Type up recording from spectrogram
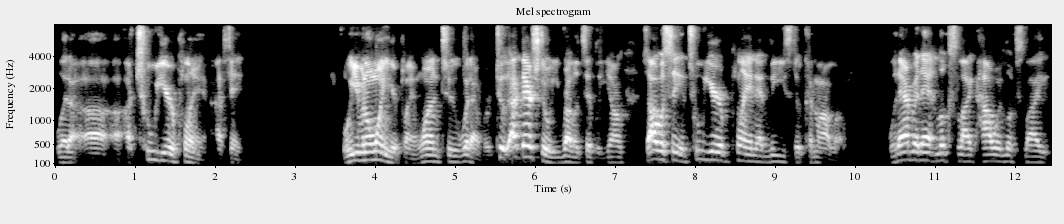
with a, a, a two year plan, I think. Or even a one year plan, one, two, whatever. Two, uh, they're still relatively young. So I would say a two year plan that leads to Canelo. Whatever that looks like, how it looks like.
